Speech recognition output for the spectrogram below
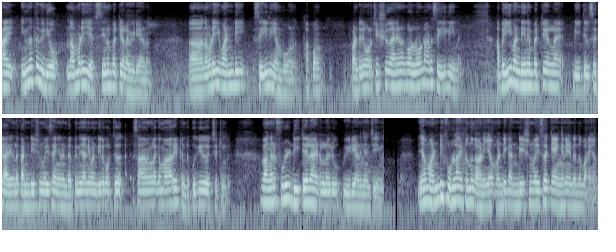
ഹായ് ഇന്നത്തെ വീഡിയോ നമ്മുടെ ഈ എഫ് സീനെ പറ്റിയുള്ള വീഡിയോ ആണ്. നമ്മുടെ ഈ വണ്ടി സെയിൽ ചെയ്യാൻ പോവാണ്. അപ്പം ഫണ്ടിന് കുറച്ച് ഇഷ്യൂ കാര്യങ്ങളൊക്കെ ഉള്ളതുകൊണ്ടാണ് സെയിൽ ചെയ്യുന്നത് അപ്പോൾ ഈ വണ്ടീനെ പറ്റിയുള്ള ഡീറ്റെയിൽസ് കാര്യങ്ങൾ കണ്ടീഷൻ വൈസ് എങ്ങനെയുണ്ട്? പിന്നെ ഞാൻ ഈ വണ്ടിയിൽ കുറച്ച് സാധനങ്ങളൊക്കെ മാറിയിട്ടുണ്ട് പുതിയത് വെച്ചിട്ടുണ്ട്. അപ്പോൾ അങ്ങനെ ഫുൾ ഡീറ്റെയിൽ ആയിട്ടുള്ളൊരു വീഡിയോ ആണ് ഞാൻ ചെയ്യുന്നത്. ഞാൻ വണ്ടി ഫുള്ളായിട്ടൊന്ന് കാണിക്കാം. വണ്ടി കണ്ടീഷൻ വൈസ് ഒക്കെ എങ്ങനെയുണ്ടെന്ന് പറയാം.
